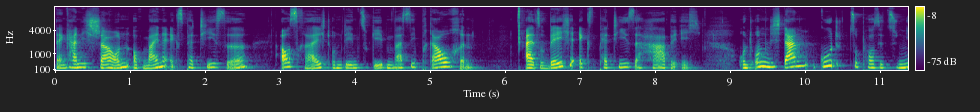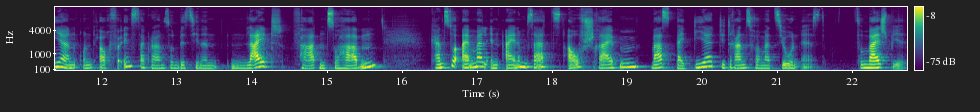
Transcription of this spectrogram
dann kann ich schauen, ob meine Expertise ausreicht, um denen zu geben, was sie brauchen. Also welche Expertise habe ich? Und um dich dann gut zu positionieren und auch für Instagram so ein bisschen einen Leitfaden zu haben, kannst du einmal in einem Satz aufschreiben, was bei dir die Transformation ist. Zum Beispiel,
